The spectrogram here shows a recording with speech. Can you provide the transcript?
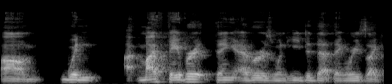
Um, when uh, my favorite thing ever is when he did that thing where he's like,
